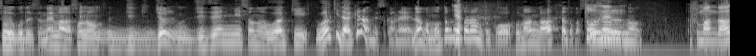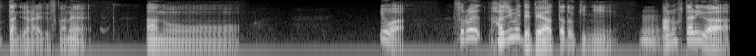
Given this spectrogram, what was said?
そういうことですよね。まあ、その、じ、じ、事前にその浮気、浮気だけなんですかねなんかもともとなんかこう不満があったとか、そう当然いうの、不満があったんじゃないですかね。あのー要は、それ、初めて出会った時に、うん。あの二人が、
